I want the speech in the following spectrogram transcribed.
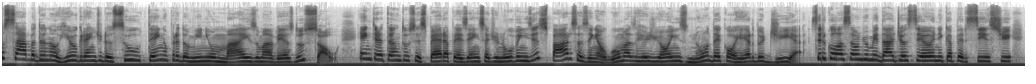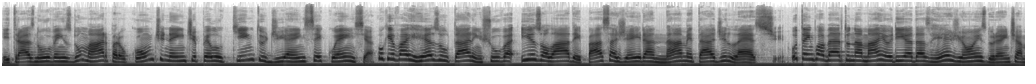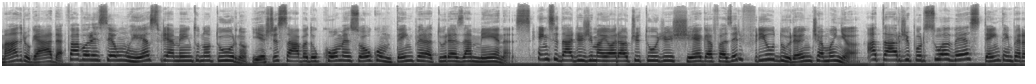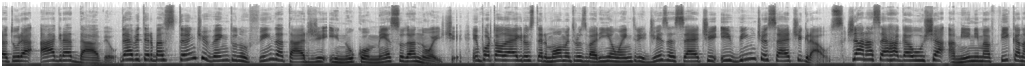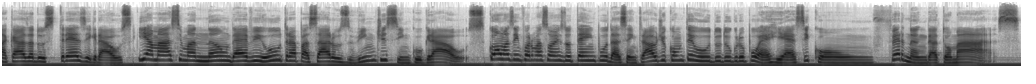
O sábado no Rio Grande do Sul tem o predomínio mais uma vez do sol. Entretanto, se espera a presença de nuvens esparsas em algumas regiões no decorrer do dia. Circulação de umidade oceânica persiste e traz nuvens do mar para o continente pelo quinto dia em sequência, o que vai resultar em chuva isolada e passageira na metade leste. O tempo aberto na maioria das regiões durante a madrugada favoreceu um resfriamento noturno e este sábado começou com temperaturas amenas. Em cidades de maior altitude, chega a fazer frio durante a manhã. A tarde, por sua vez, tem temperatura agradável. Deve ter bastante vento no fim da tarde e no começo da noite. Em Porto Alegre, os termômetros variam entre 17 e 27 graus. Já na Serra Gaúcha, a mínima fica na casa dos 13 graus e a máxima não deve ultrapassar os 25 25 graus. Com as informações do tempo da Central de Conteúdo do Grupo RS com Fernanda Tomás.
